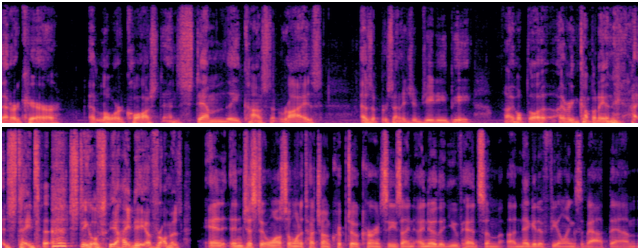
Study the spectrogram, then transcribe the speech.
better care at lower cost and stem the constant rise as a percentage of GDP. I hope the, every company in the United States steals the idea from us. And, and, just to also want to touch on cryptocurrencies, I, I know that you've had some uh, negative feelings about them,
